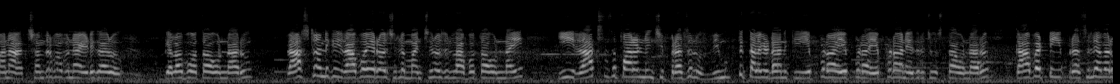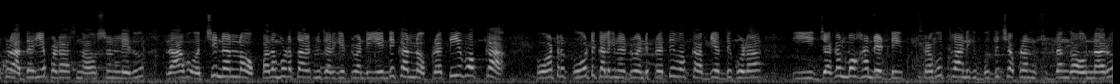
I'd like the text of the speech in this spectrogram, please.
మన చంద్రబాబు నాయుడు గారు గెలవబోతూ ఉన్నారు. రాష్ట్రానికి రాబోయే రోజుల్లో మంచి రోజులు రాబోతా ఉన్నాయి. ఈ రాక్షస పాలన నుంచి ప్రజలు విముక్తి కలగడానికి ఎప్పుడా ఎప్పుడా ఎప్పుడా అని ఎదురు చూస్తూ ఉన్నారు. కాబట్టి ప్రజలు ఎవరు కూడా అధైర్యపడాల్సిన అవసరం లేదు. రాబో వచ్చే నెలలో పదమూడో తారీఖున జరిగేటువంటి ఎన్నికల్లో ప్రతి ఒక్క ఓటర్ ఓటు కలిగినటువంటి ప్రతి ఒక్క అభ్యర్థి కూడా ఈ జగన్మోహన్ రెడ్డి ప్రభుత్వానికి బుద్ధి చెప్పడానికి సిద్ధంగా ఉన్నారు.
